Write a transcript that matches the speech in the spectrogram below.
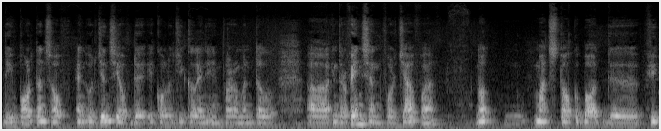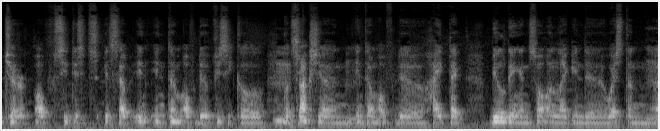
the importance of and urgency of the ecological and environmental uh, intervention for java not much talk about the future of cities itself in, in terms of the physical Mm. construction, Mm. in terms of the high tech building and so on, like in the Western Mm. uh,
